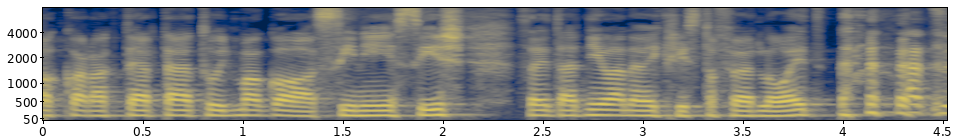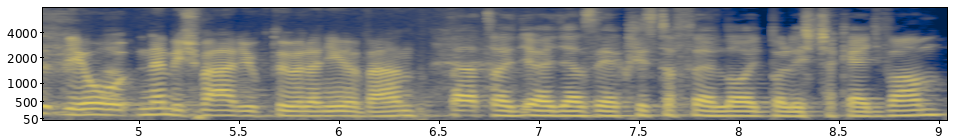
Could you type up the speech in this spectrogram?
a karakter, tehát úgy maga a színész is, szerintem hát nyilván nem egy Christopher Lloyd. Hát jó, nem is várjuk tőle nyilván. Tehát, hogy, hogy azért Christopher Lloydból is csak egy van.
